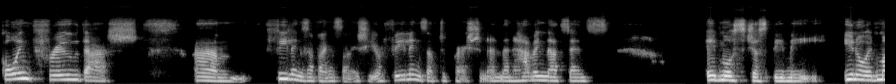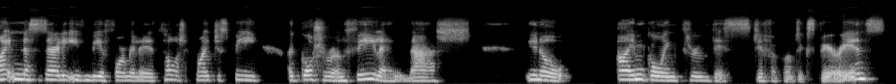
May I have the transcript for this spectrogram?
going through that um, feelings of anxiety or feelings of depression, and then having that sense, it must just be me. You know, it mightn't necessarily even be a formulated thought. It might just be a guttural feeling that, you know, I'm going through this difficult experience.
